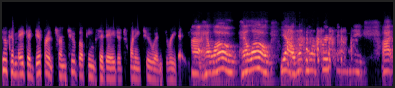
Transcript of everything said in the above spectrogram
who can make a difference from two bookings a day to 22 in three days. Uh, hello, hello. Yeah, what more proof do you need? I,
